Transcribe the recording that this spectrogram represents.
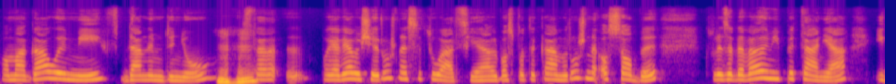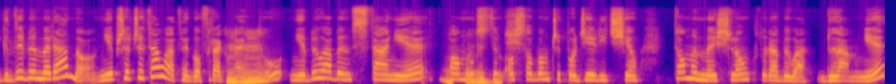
pomagały mi w danym dniu. Mhm. Pojawiały się różne sytuacje, albo spotykałam różne osoby, które zadawały mi pytania, i gdybym rano nie przeczytała tego fragmentu, mhm. nie byłabym w stanie pomóc tym osobom, czy podzielić się tą myślą, która była dla mnie,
